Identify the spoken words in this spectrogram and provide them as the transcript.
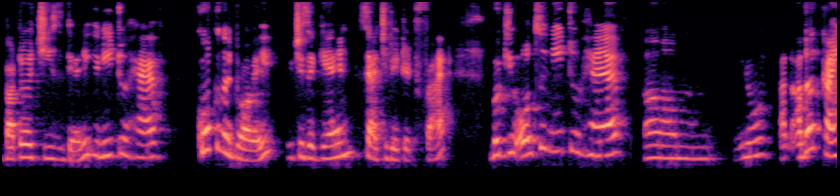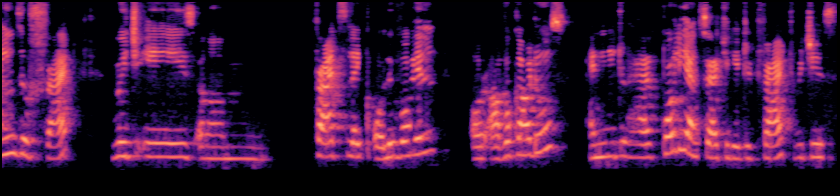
butter, cheese, dairy. You need to have coconut oil, which is again saturated fat, but you also need to have um, you know other kinds of fat, which is um, fats like olive oil or avocados, and you need to have polyunsaturated fat, which is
